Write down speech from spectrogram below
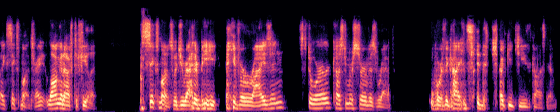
like 6 months, right? Long enough to feel it. 6 months would you rather be a Verizon store customer service rep or the guy inside the Chuck E. Cheese costume?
